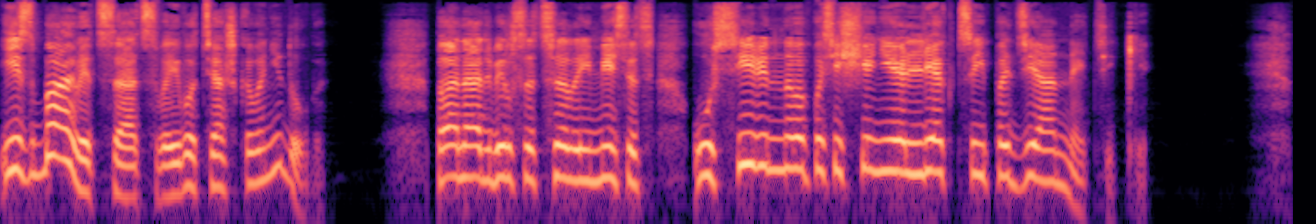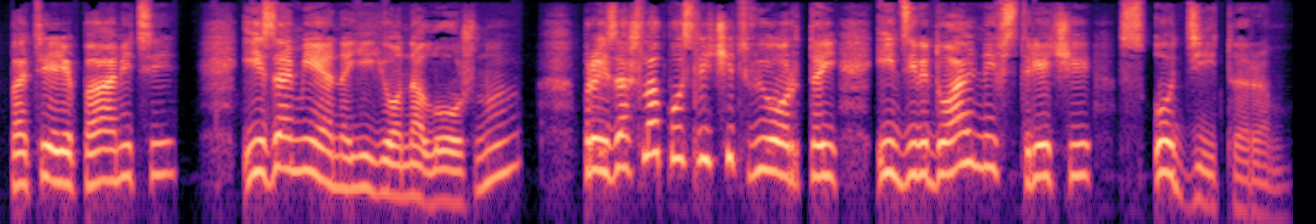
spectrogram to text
избавиться от своего тяжкого недуга. Понадобился целый месяц усиленного посещения лекций по дианетике. Потеря памяти и замена ее на ложную произошла после четвертой индивидуальной встречи с аудитором.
